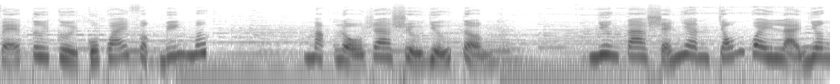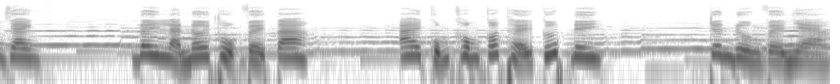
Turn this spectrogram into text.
vẻ tươi cười của quái vật biến mất. Mặt lộ ra sự dữ tợn. Nhưng ta sẽ nhanh chóng quay lại nhân gian. Đây là nơi thuộc về ta. Ai cũng không có thể cướp đi. Trên đường về nhà,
